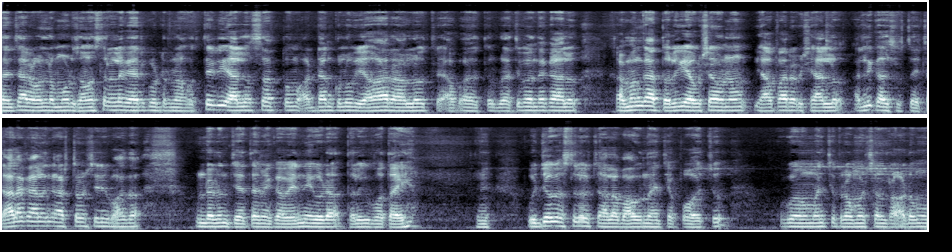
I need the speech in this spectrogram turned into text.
సంచారం వల్ల మూడు సంవత్సరాలుగా ఎదుర్కొంటున్న ఒత్తిడి అలసత్వం అడ్డంకులు వ్యవహారాలు ప్రతిబంధకాలు క్రమంగా తొలగి అవసరం వ్యాపార విషయాల్లో అన్నీ కలిసి వస్తాయి. చాలా కాలంగా అష్టమ శని బాధ ఉండడం చేత మీకు అవన్నీ కూడా తొలగిపోతాయి. ఉద్యోగస్తులకు చాలా బాగుందని చెప్పవచ్చు. మంచి ప్రమోషన్ రావడము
